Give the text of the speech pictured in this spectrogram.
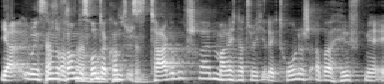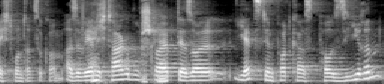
Ja, übrigens Das noch eine Form des Runterkommens ist ist Tagebuch schreiben. Mache ich natürlich elektronisch, aber hilft mir echt runterzukommen. Also wer nicht Tagebuch schreibt, der soll jetzt den Podcast pausieren.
